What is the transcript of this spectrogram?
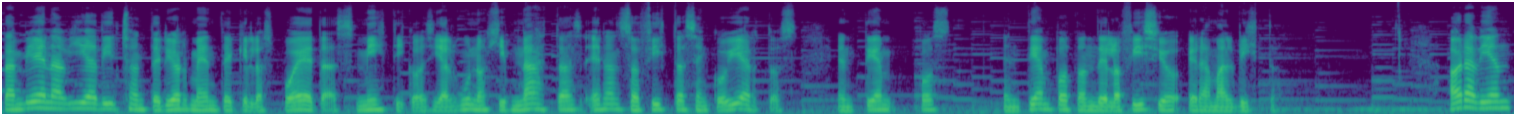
También había dicho anteriormente que los poetas, místicos y algunos gimnastas eran sofistas encubiertos, en tiempos, en tiempos donde el oficio era mal visto. Ahora bien,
